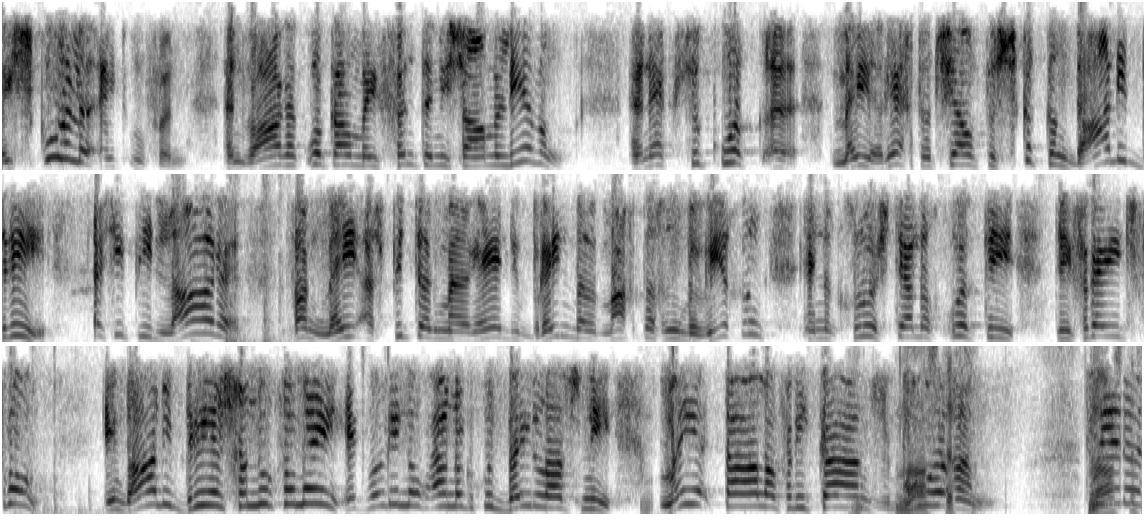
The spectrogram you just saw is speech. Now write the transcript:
by skole uitoefen en waar ek ook al my vind in die samelewing. En ek soek ook uh, my reg tot selfbeskikking. Daardie drie is die pilare van my as Pieter Maree die breinbemagtiging beweging en ek glo stellig ook die die Vryheidsfront. En daardie drie is genoeg vir my. Ek wil nie nog ander goed bylas nie. My taal Afrikaans aan. Laaste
